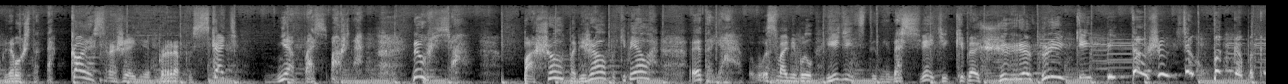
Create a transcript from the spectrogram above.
Потому что такое сражение пропускать невозможно. Ну все, Пошел, побежал, покипел. Это я. С вами был единственный на свете кипящий рефри Кипитоша. Все, пока-пока.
